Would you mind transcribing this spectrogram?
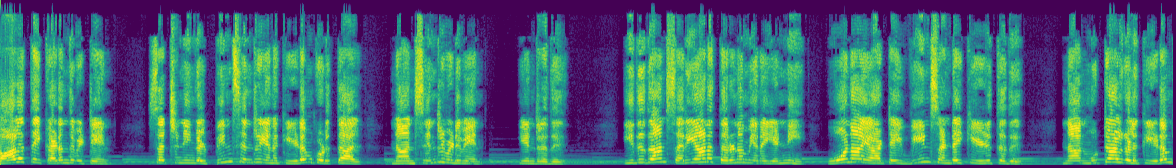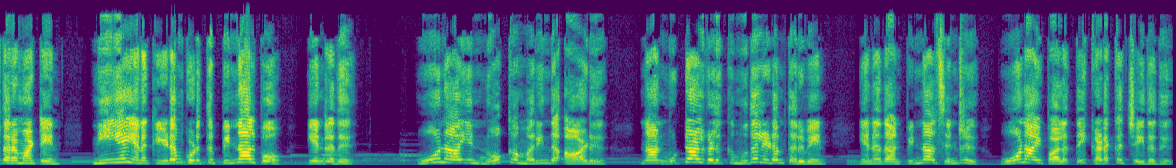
பாலத்தை கடந்து விட்டேன். சற்று நீங்கள் பின் சென்று எனக்கு இடம் கொடுத்தால் நான் சென்று விடுவேன் என்றது. இதுதான் சரியான தருணம் என எண்ணி ஓநாய் ஆட்டை வீண் சண்டைக்கு இழுத்தது. நான் முட்டாள்களுக்கு இடம் தரமாட்டேன். நீயே எனக்கு இடம் கொடுத்து பின்னால் போ என்றது. ஓநாயின் நோக்கம் அறிந்த ஆடு நான் முட்டாள்களுக்கு முதலிடம் தருவேன் எனதான் பின்னால் சென்று ஓநாய் பாலத்தை கடக்கச் செய்தது.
